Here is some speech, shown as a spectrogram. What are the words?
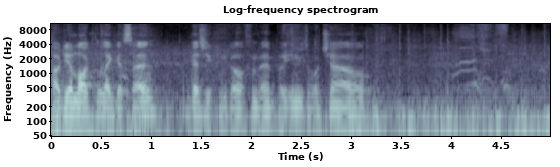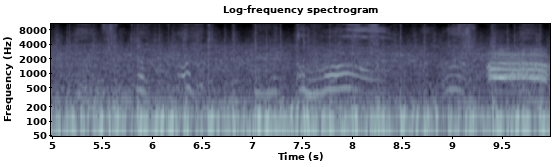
How do you lock Legacy? I guess you can go from it, but you need to watch out. I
